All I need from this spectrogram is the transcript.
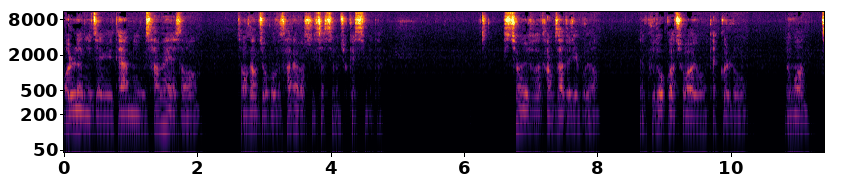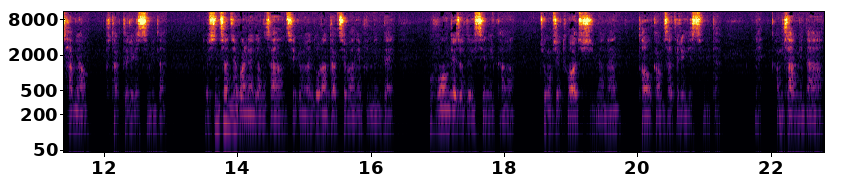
얼른 이제 이 대한민국 사회에서 정상적으로 살아갈 수 있었으면 좋겠습니다. 시청해주셔서 감사드리고요. 네, 구독과 좋아요, 댓글로 응원, 참여 부탁드리겠습니다. 또 신천지 관련 영상 지금은 노란 딱지 많이 붙는데 후원 계좌도 있으니까 조금씩 도와주시면 더욱 감사드리겠습니다. 네, 감사합니다.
